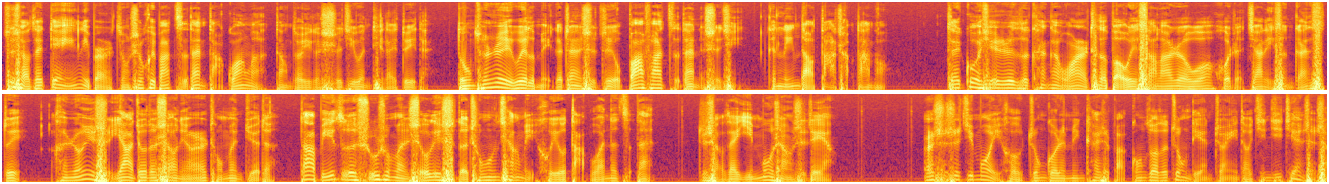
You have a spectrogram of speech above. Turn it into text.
至少在电影里边，总是会把子弹打光了当做一个实际问题来对待。董存瑞为了每个战士只有八发子弹的事情，跟领导大吵大闹。再过些日子，看看瓦尔特保卫萨拉热窝或者加里森敢死队，很容易使亚洲的少年儿童们觉得大鼻子的叔叔们手里使的冲锋枪里会有打不完的子弹，至少在银幕上是这样。二十世纪末以后，中国人民开始把工作的重点转移到经济建设上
